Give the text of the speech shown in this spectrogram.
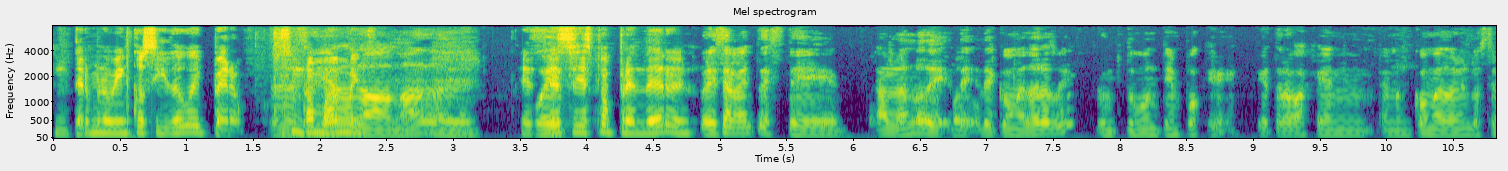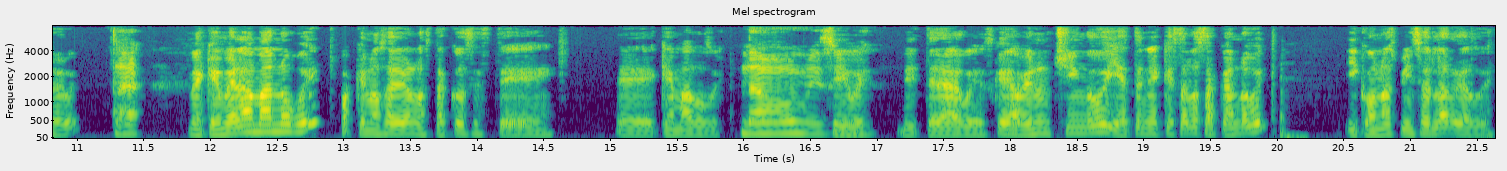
en término bien cocido, güey, pero Pues no mames. mamada, güey. Es- Güey. Eso ya es para aprender. Precisamente, este, hablando de, de, de comedores, güey. Tuve un tiempo que, que trabajé en, en un comedor industrial, güey. Ajá. Me quemé la mano, güey, para que no salieran los tacos, este, eh, quemados, güey. No, mames. Sí, güey, literal, güey. Es que había un chingo y ya tenía que estarlo sacando, güey. Y con unas pinzas largas, güey.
